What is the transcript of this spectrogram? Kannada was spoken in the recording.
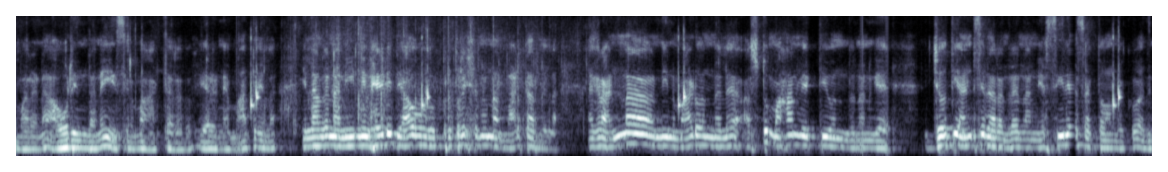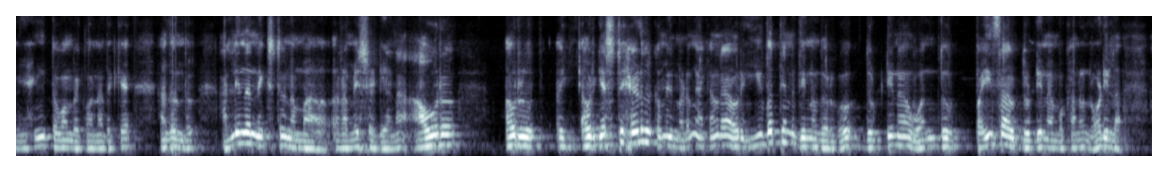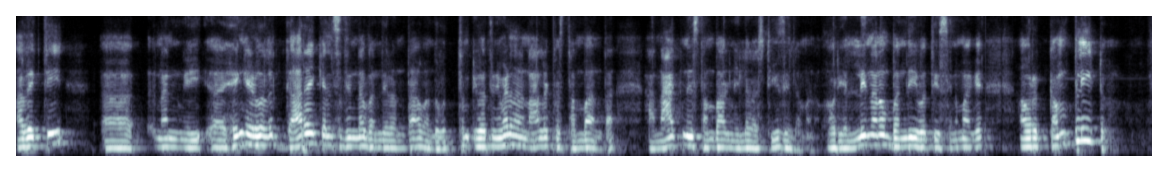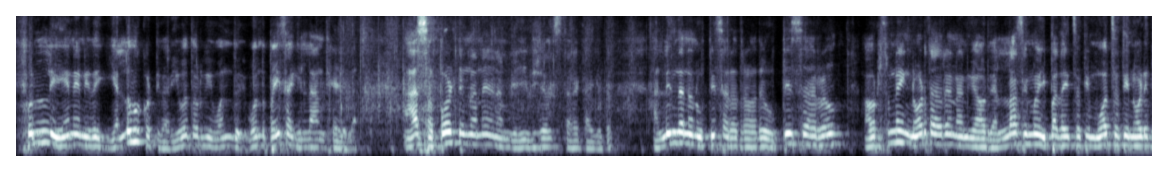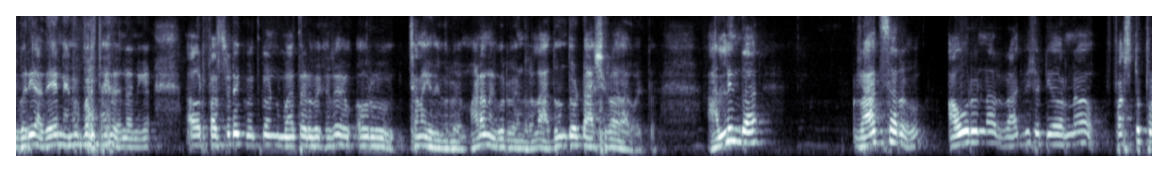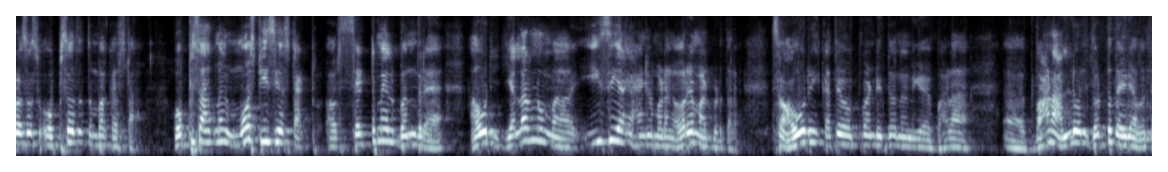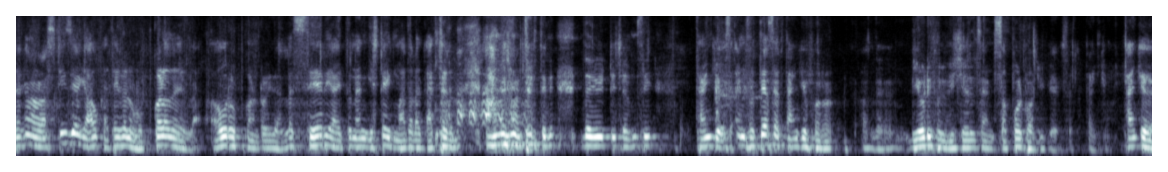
ರಾಜ್ಕುಮಾರಣ್ಣ ಅವರಿಂದನೇ ಈ ಸಿನಿಮಾ ಆಗ್ತಾ ಇರೋದು. ಎರಡನೇ ಮಾತ್ರ ಇಲ್ಲ. ಇಲ್ಲಾಂದರೆ ನಾನು ಈ ನೀವು ಹೇಳಿದ ಯಾವ ಪ್ರಿಪ್ರೇಷನು ನಾನು ಮಾಡ್ತಾ ಇರಲಿಲ್ಲ. ಯಾಕಂದ್ರೆ ಅಣ್ಣ ನೀನು ಮಾಡು ಅಂದಮೇಲೆ ಅಷ್ಟು ಮಹಾನ್ ವ್ಯಕ್ತಿ ಒಂದು ನನಗೆ ಜ್ಯೋತಿ ಅಂಟಿಸಿದಾರಂದರೆ ನಾನು ಎಷ್ಟು ಸೀರಿಯಸ್ ಆಗಿ ತೊಗೊಬೇಕು ಅದನ್ನ ಹೆಂಗೆ ತೊಗೊಬೇಕು ಅನ್ನೋದಕ್ಕೆ ಅದೊಂದು. ಅಲ್ಲಿಂದ ನೆಕ್ಸ್ಟು ನಮ್ಮ ರಮೇಶ್ ರೆಡ್ಡಿ ಅಣ್ಣ, ಅವರು ಅವರು, ಅವ್ರಿಗೆ ಎಷ್ಟು ಹೇಳಿದ್ರು ಕಮ್ಮಿ ಮೇಡಮ್. ಯಾಕಂದರೆ ಅವ್ರು ಇವತ್ತಿನ ದಿನದವರೆಗೂ ದುಡ್ಡಿನ ಒಂದು ಪೈಸಾ ದುಡ್ಡಿನ ಮುಖನೂ ನೋಡಿಲ್ಲ. ಆ ವ್ಯಕ್ತಿ ನನಗೆ ಹೆಂಗೆ ಹೇಳೋದ್ರೆ ಗಾರೆ ಕೆಲಸದಿಂದ ಬಂದಿರೋಂಥ ಒಂದು ಉತ್ತಮ, ಇವತ್ತು ನೀವು ಹೇಳಿದ್ರೆ ನಾಲ್ಕು ಸ್ತಂಭ ಅಂತ. ಆ ನಾಲ್ಕನೇ ಸ್ತಂಭ ಆಗಿ ನಿಲ್ಲೋದು ಅಷ್ಟು ಈಸಿ ಇಲ್ಲ ಮೇಡಮ್ ಅವ್ರು ಎಲ್ಲಿಂದನೂ ಬಂದು ಇವತ್ತು ಈ ಸಿನಿಮಾಗೆ ಅವರು ಕಂಪ್ಲೀಟ್ ಫುಲ್ ಏನೇನಿದೆ ಎಲ್ಲವೂ ಕೊಟ್ಟಿದ್ದಾರೆ. ಇವತ್ತವ್ರಿಗೆ ಒಂದು ಒಂದು ಪೈಸಾಗಿಲ್ಲ ಅಂತ ಹೇಳಿಲ್ಲ. ಆ ಸಪೋರ್ಟಿಂದನೇ ನಮಗೆ ಈ ವಿಷುವಲ್ಸ್ ತರೋಕ್ಕಾಗಿದ್ದು ಅಲ್ಲಿಂದ ನಾನು ಉಪ್ಪಿ ಸರ್ ಹತ್ರ ಹೋದೆ. ಉಪ್ಪಿ ಸರು ಅವ್ರು ಸುಮ್ಮನೆ ಹಿಂಗೆ ನೋಡ್ತಾ ಇದ್ರೆ ನನಗೆ ಅವ್ರದ್ದು ಎಲ್ಲ ಸಿನಿಮಾ ಇಪ್ಪತ್ತೈದು ಸತಿ, ಮೂವತ್ತು ಸತಿ ನೋಡಿದ್ದು ಬರೀ ಅದೇ ನೆನಪು ಬರ್ತಾ ಇದೆ ನನಗೆ. ಅವ್ರು ಫಸ್ಟ್ ಡೇ ಕೂತ್ಕೊಂಡು ಮಾತಾಡ್ಬೇಕಾದ್ರೆ ಅವರು ಚೆನ್ನಾಗಿದೆ ಗುರುವೆ, ಮಾಡೋಣ ಗುರುವೆ ಅಂದ್ರಲ್ಲ, ಅದೊಂದು ದೊಡ್ಡ ಆಶೀರ್ವಾದ ಆಗೋಯ್ತು. ಅಲ್ಲಿಂದ ರಾಜ್ ಸರು ಅವ್ರನ್ನ ರಾಜ್ವಿ ಶೆಟ್ಟಿ ಅವ್ರನ್ನ ಫಸ್ಟ್ ಪ್ರೋಸೆಸ್ ಒಪ್ಸೋದು ತುಂಬ ಕಷ್ಟ. ಒಪ್ಸಾದ್ಮೇಲೆ ಮೋಸ್ಟ್ ಈಸಿಯೆಸ್ಟ್ ಆ್ಯಕ್ಟ್ರ್ ಅವ್ರು ಸೆಟ್ ಮೇಲೆ ಬಂದರೆ ಅವ್ರು ಎಲ್ಲರನ್ನೂ ಈಸಿಯಾಗಿ ಹ್ಯಾಂಡಲ್ ಮಾಡೋಂಗೆ ಅವರೇ ಮಾಡಿಬಿಡ್ತಾರೆ. ಸೊ ಅವರು ಈ ಕತೆ ಒಪ್ಕೊಂಡಿದ್ದು ನನಗೆ ಬಹಳ ಭಾಳ ಅಲ್ಲೊಂದು ದೊಡ್ಡ ಧೈರ್ಯ ಬಂದ ಯಾಕಂದ್ರೆ ಅವ್ರು ಅಷ್ಟು ಈಸಿಯಾಗಿ ಯಾವ ಕಥೆಗಳು ಒಪ್ಕೊಳ್ಳೋದೇ ಇಲ್ಲ. ಅವ್ರು ಒಪ್ಕೊಂಡ್ರು, ಇದೆಲ್ಲ ಸೇರಿ ಆಯಿತು. ನನಗೆ ಇಷ್ಟ ಈಗ ಮಾತಾಡೋಕ್ಕಾಗ್ತದೆ ಆಮೇಲೆ ಮಾತಾಡ್ತೀನಿ. ದಯವಿಟ್ಟು ಕ್ಷಮಿಸಿ. Thank you and Satya sir thank you for the beautiful visuals and support what you gave sir thank you thank you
